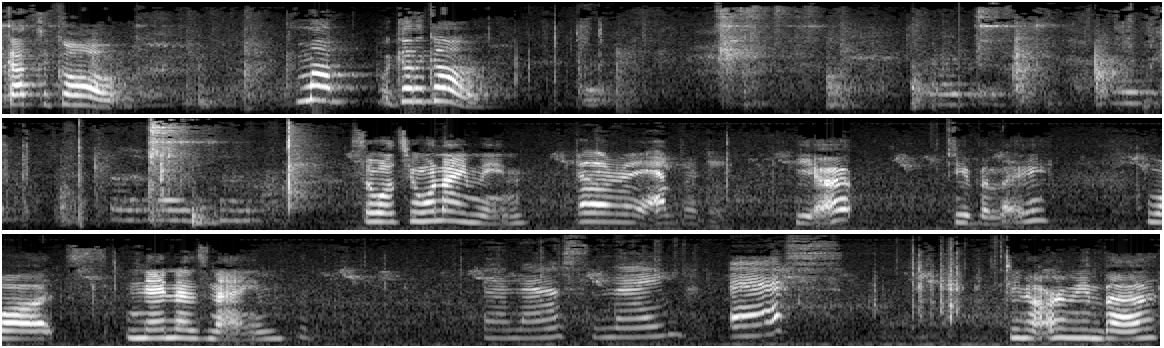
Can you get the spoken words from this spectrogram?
We've got to go. Come on, we gotta go. So what's your name then? Ebony. Yep, Everley. What's Nana's name? Nana's name is Do you not remember?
